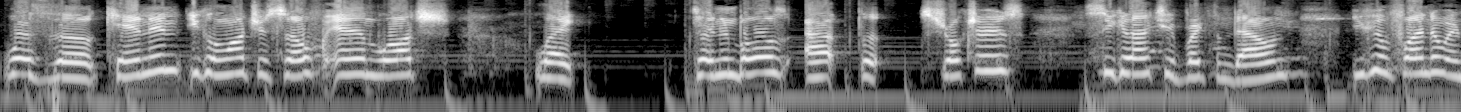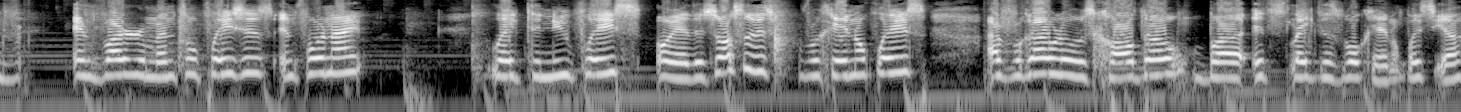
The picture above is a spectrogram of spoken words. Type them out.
was the cannon. You can launch yourself and launch like cannonballs at the structures, so you can actually break them down. You can find them in environmental places in Fortnite. Like the new place. Oh yeah, there's also this volcano place. I forgot what it was called though, but it's like this volcano place. Yeah,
